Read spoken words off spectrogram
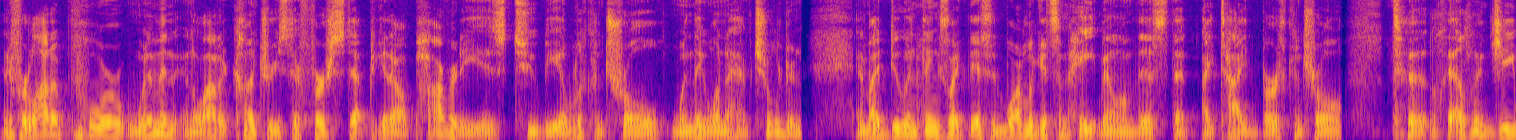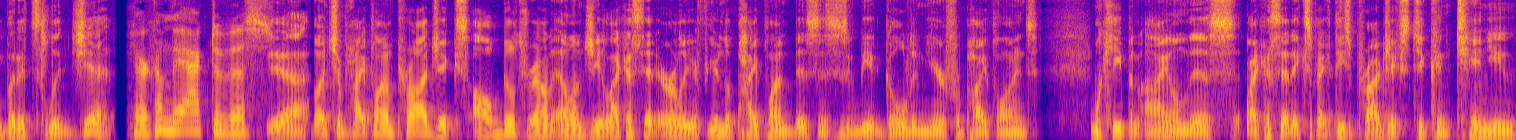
And for a lot of poor women in a lot of countries, their first step to get out of poverty is to be able to control when they want to have children. And by doing things like this, and boy, I'm gonna get some hate mail on this that I tied birth control to LNG, but it's legit. here come the activists. Yeah, a bunch of pipeline projects all built around LNG. Like I said earlier, if you're in the pipeline business, this is going to be a golden year for pipelines. We'll keep an eye on this. Like I said, expect these projects to continue,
